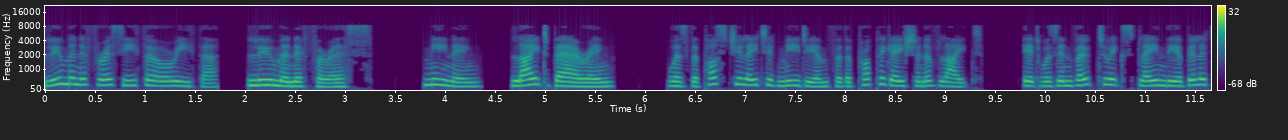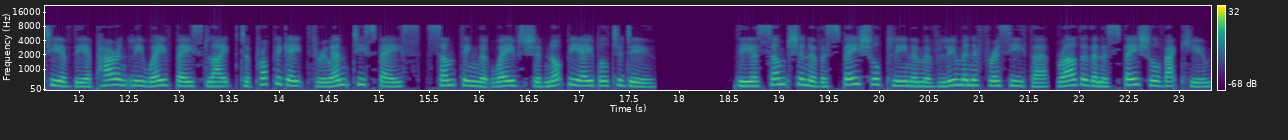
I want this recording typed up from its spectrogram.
Luminiferous ether or ether, luminiferous, meaning light-bearing, was the postulated medium for the propagation of light. It was invoked to explain the ability of the apparently wave-based light to propagate through empty space, something that waves should not be able to do. The assumption of a spatial plenum of luminiferous ether, rather than a spatial vacuum,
